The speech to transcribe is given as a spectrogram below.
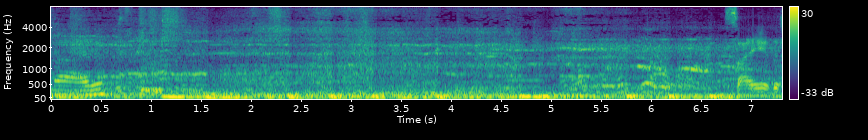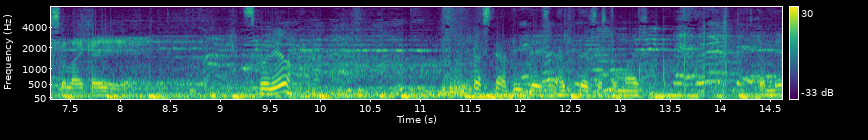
Vai. Sai, deixa o like aí. Escolheu? Pescadinho desse- dessas tomates. Também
